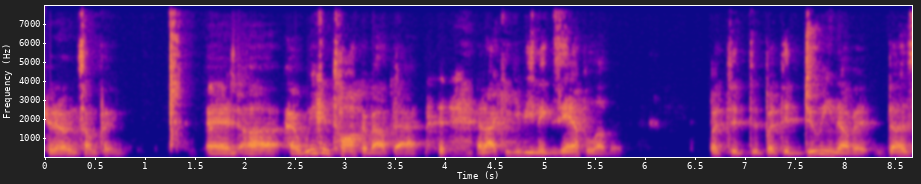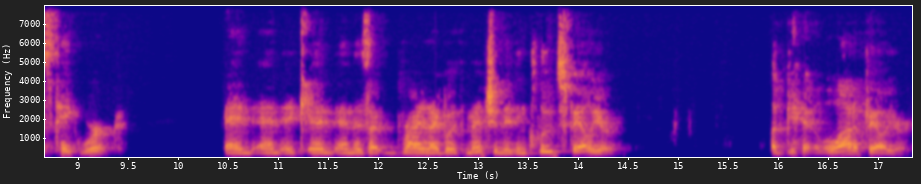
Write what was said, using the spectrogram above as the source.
can own something. And uh, and we can talk about that, and I can give you an example of it. But the but the doing of it does take work and and it, and and as I, Ryan and I both mentioned, it includes failure. Again, a lot of failure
